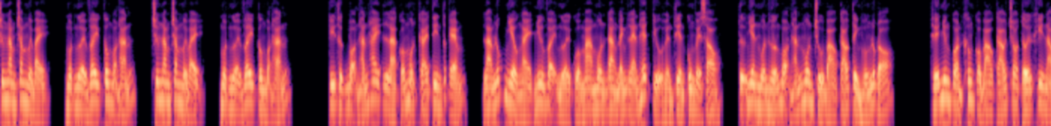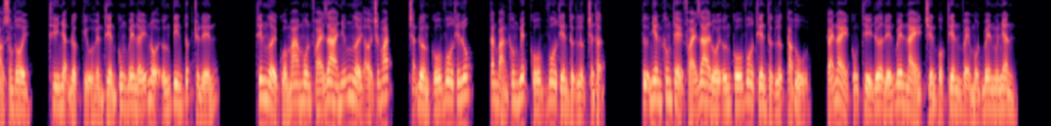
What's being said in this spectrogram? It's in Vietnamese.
chương năm trăm mười bảy, một người vây công bọn hắn, chương năm trăm mười bảy, một người vây công bọn hắn. Kỳ thực bọn hắn hay là có một cái tin tức kém, làm lúc nhiều ngày như vậy người của ma môn đang đánh lén hết cựu huyền thiên cung về sau, tự nhiên muốn hướng bọn hắn môn chủ báo cáo tình huống lúc đó. Thế nhưng còn không có báo cáo cho tới khi nào xong thôi, thì nhận được cựu huyền thiên cung bên ấy nội ứng tin tức chuyển đến. Thiên người của ma môn phái ra những người ở trước mắt, chặn đường cố vô thiên lúc, căn bản không biết cố vô thiên thực lực chân thật. Tự nhiên không thể phái ra đối ứng cố vô thiên thực lực cao thủ, cái này cũng thì đưa đến bên này chiến cuộc thiên về một bên nguyên nhân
